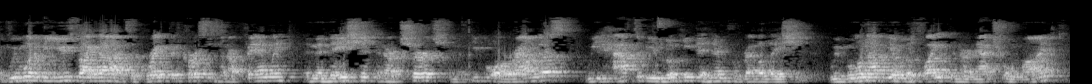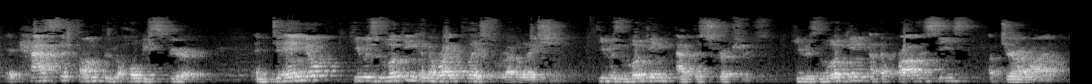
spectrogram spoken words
If we want to be used by God to break the curses in our family, in the nation, in our church, and the people around us, we have to be looking to Him for revelation. We will not be able to fight in our natural mind. It has to come through the Holy Spirit. And Daniel, he was looking in the right place for revelation. He was looking at the scriptures. He was looking at the prophecies of Jeremiah.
